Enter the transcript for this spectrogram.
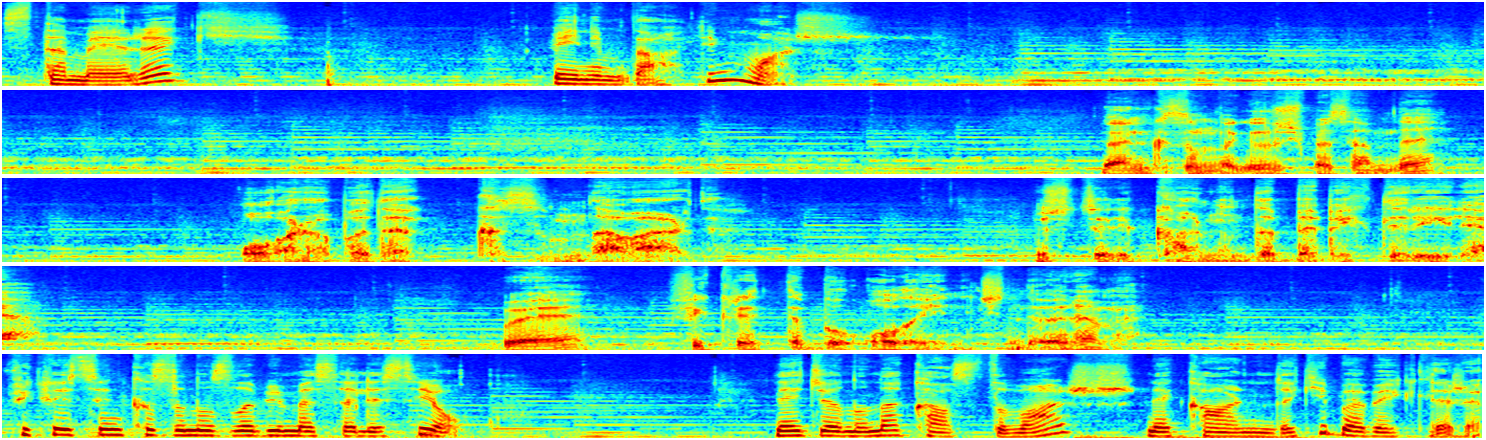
istemeyerek benim dahlim var. Ben kızımla görüşmesem de o arabada kızım da vardı. Üstelik karnında bebekleriyle. Ve Fikret de bu olayın içinde öyle mi? Fikret'in kızınızla bir meselesi yok. Ne canına kastı var, ne karnındaki bebekleri.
